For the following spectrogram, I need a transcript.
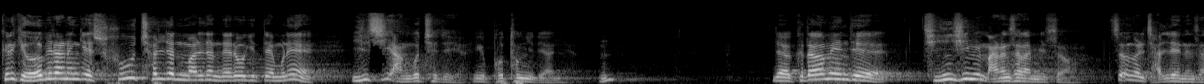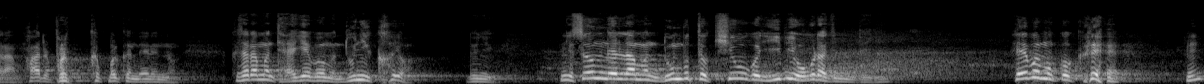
그렇게 업이라는 게 수천 년 말년 내려오기 때문에 일시 안 고쳐져요. 이게 보통 일이 아니에요. 응? 자, 그 다음에 이제 진심이 많은 사람이 있어. 썽을 잘 내는 사람, 화를 벌컥벌컥 내는 놈. 그 사람은 대개 보면 눈이 커요. 눈이. 이게 썽 내려면 눈부터 키우고 입이 오그라집니다. 이게. 해보면 꼭 그래. 응?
